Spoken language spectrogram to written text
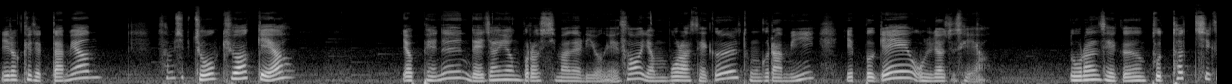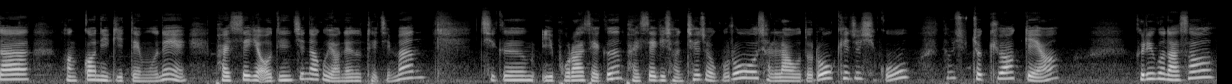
이렇게 됐다면 30초 큐 할게요. 옆에는 내장형 브러쉬만을 이용해서 연보라색을 동그라미 예쁘게 올려주세요. 노란색은 붓 터치가 관건이기 때문에 발색이 어딘 진하고 연해도 되지만 지금 이 보라색은 발색이 전체적으로 잘 나오도록 해주시고 30초 큐 할게요. 그리고 나서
